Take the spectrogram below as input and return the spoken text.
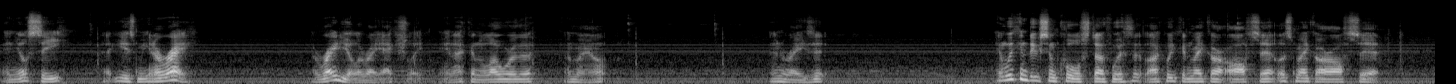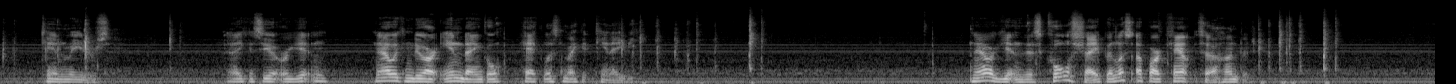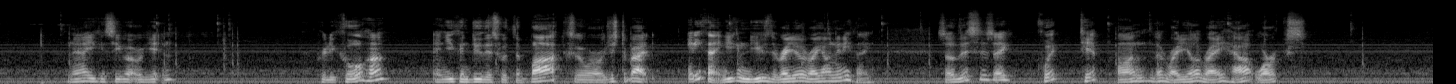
and you'll see that gives me an array a radial array actually and I can lower the amount and raise it and we can do some cool stuff with it like we can make our offset let's make our offset 10 meters now you can see what we're getting now we can do our end angle. Heck, let's make it 1080. Now we're getting this cool shape, and let's up our count to 100. Now you can see what we're getting. Pretty cool, huh? And you can do this with the box or just about anything. You can use the radial array on anything. So this is a quick tip on the radial array, how it works,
